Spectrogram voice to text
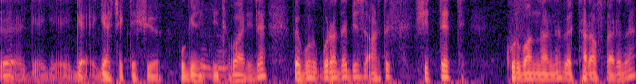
e, ge- ge- gerçekleşiyor bugün itibariyle ve bunu burada biz artık şiddet kurbanlarını ve taraflarını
